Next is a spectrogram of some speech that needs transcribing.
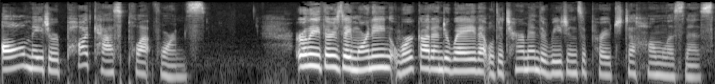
all major podcast platforms. Early Thursday morning, work got underway that will determine the region's approach to homelessness.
